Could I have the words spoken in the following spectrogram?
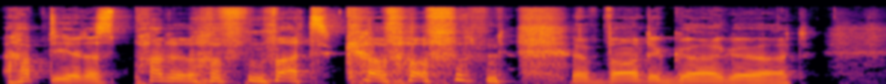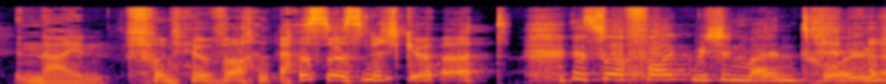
habt ihr das Puddle of Mud Cover von About a Girl gehört? Nein. Von Nirvana. Hast du das nicht gehört? Es verfolgt mich in meinen Träumen.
